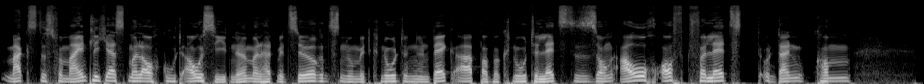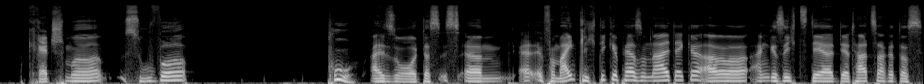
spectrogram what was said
Max das vermeintlich erstmal auch gut aussieht. Ne? Man hat mit Sörensen nur mit Knote einen Backup, aber Knote letzte Saison auch oft verletzt. Und dann kommen Kretschmer, Suver, puh, also das ist ähm, äh, vermeintlich dicke Personaldecke, aber angesichts der, der Tatsache, dass,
